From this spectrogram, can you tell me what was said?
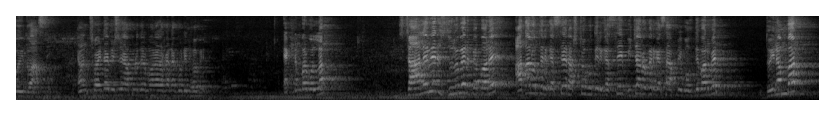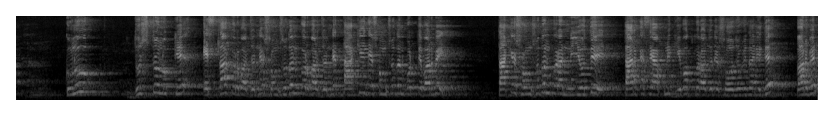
বৈধ আছে। এখন ছয়টা বিষয় আপনাদের মনে রাখাটা কঠিন হবে। এক নম্বর বললাম, জালেমের জুলুমের ব্যাপারে আদালতের কাছে, রাষ্ট্রপতির কাছে, বিচারকের কাছে আপনি বলতে পারবেন। দুই নম্বর, কোনো দুষ্ট লোককে ইসলাহ করবার জন্য, সংশোধন করবার জন্য তাকে যে সংশোধন করতে পারবে, তাকে সংশোধন করার নিয়তে তার কাছে আপনি গিবত করার জন্য সহযোগিতা নিতে পারবেন।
